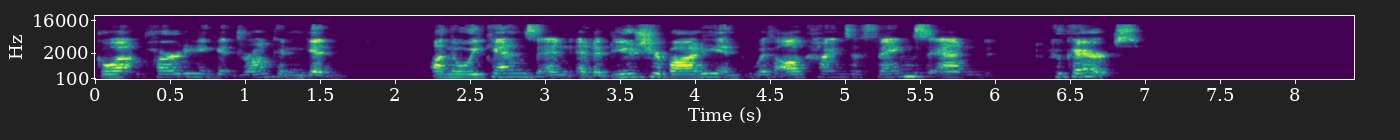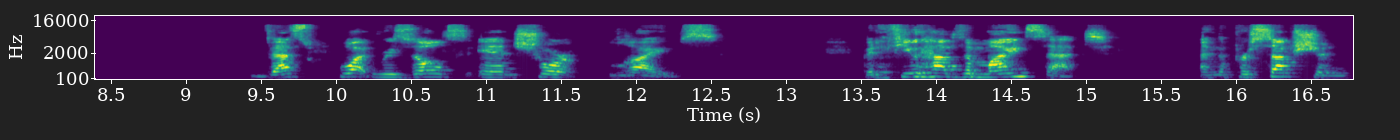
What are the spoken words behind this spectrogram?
go out and party and get drunk and get on the weekends and, and abuse your body and with all kinds of things. And who cares? That's what results in short lives. But if you have the mindset and the perception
